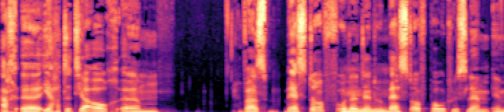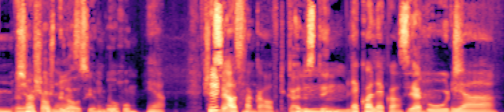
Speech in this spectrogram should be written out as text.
Ach, äh, ihr hattet ja auch, ähm, war es Best of oder Mhm. der Best of Poetry Slam im äh, Schauspielhaus hier in, Bochum? Ja. Das Schön ja auch ausverkauft. geiles mm, Ding. Lecker, lecker. Sehr gut. Ja.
